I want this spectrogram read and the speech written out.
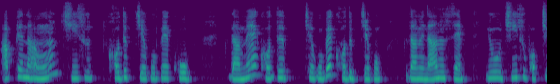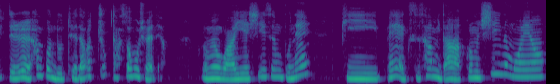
앞에 나온 지수 거듭 제곱의 곱, 그 다음에 거듭 제곱의 거듭 제곱, 그 다음에 나눗셈, 요 지수 법칙들을 한번 노트에다가 쭉 다 써보셔야 돼요. 그러면 y의 c승분의 b의 x3이다. 그러면 c는 뭐예요?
